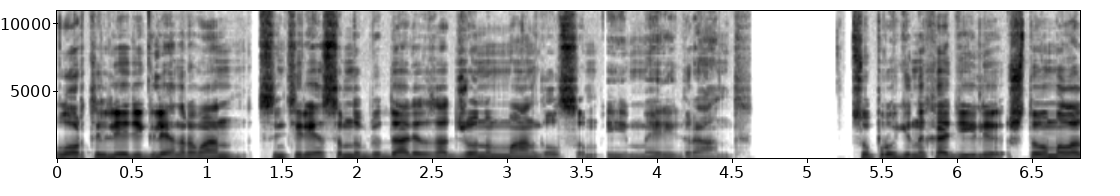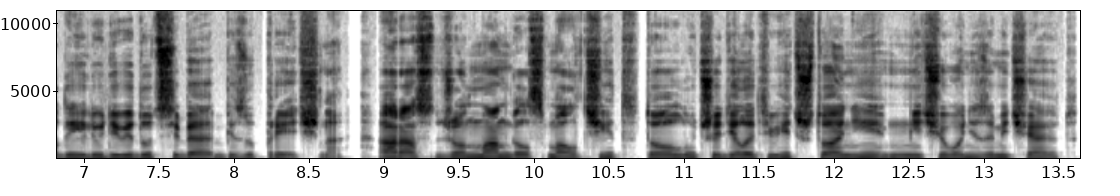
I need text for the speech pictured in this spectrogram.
Лорд и леди Гленнерван с интересом наблюдали за Джоном Манглсом и Мэри Грант. Супруги находили, что молодые люди ведут себя безупречно, а раз Джон Манглс молчит, то лучше делать вид, что они ничего не замечают.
